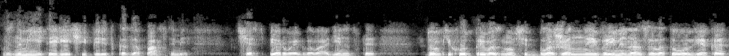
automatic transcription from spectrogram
В знаменитой речи перед казапасами, часть 1, глава 11, Дон Кихот превозносит блаженные времена Золотого века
